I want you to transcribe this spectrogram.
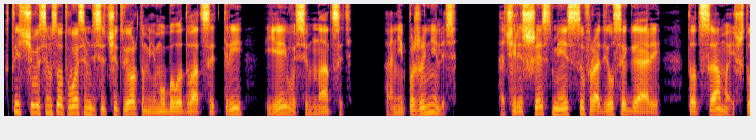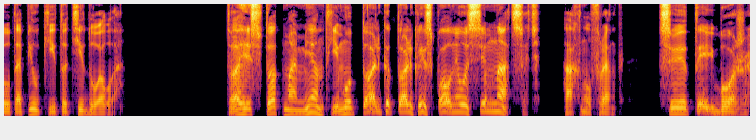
В 1884 ему было 23, ей 18. Они поженились. А через шесть месяцев родился Гарри — тот самый, что утопил Кито Тидуэлла. «То есть в тот момент ему только-только исполнилось семнадцать», — ахнул Фрэнк. «Святый Боже!»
